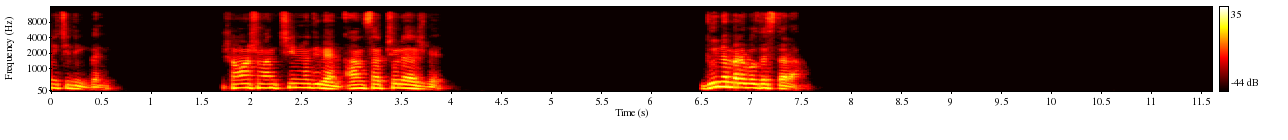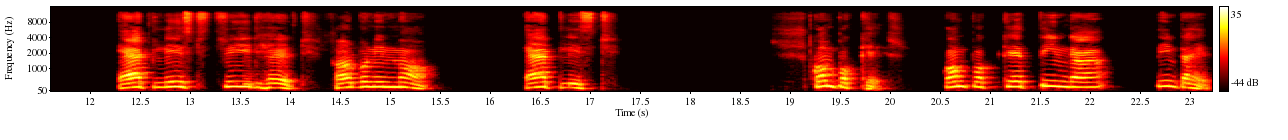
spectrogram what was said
নিচে লিখবেন। সমান সমান চিহ্ন দিবেন আনসার চলে আসবে। দুই নম্বরে বলতেছে তারা অ্যাট লিস্ট থ্রি হেড সর্বনিম্ন অ্যাট লিস্ট কমপক্ষে কমপক্ষে তিনটা তিনটা হেড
